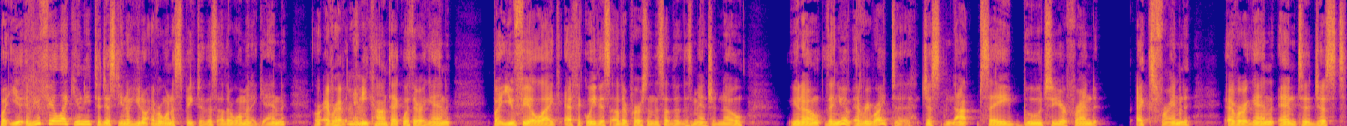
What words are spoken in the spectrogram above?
but you if you feel like you need to just you know you don't ever want to speak to this other woman again or ever have mm-hmm. any contact with her again but you feel like ethically this other person this other this man should know you know then you have every right to just not say boo to your friend ex-friend ever again and to just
